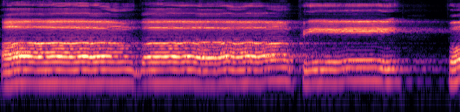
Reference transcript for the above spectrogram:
Of the people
